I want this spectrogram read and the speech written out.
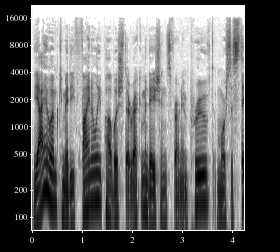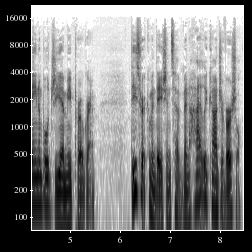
the IOM committee finally published their recommendations for an improved, more sustainable GME program. These recommendations have been highly controversial,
